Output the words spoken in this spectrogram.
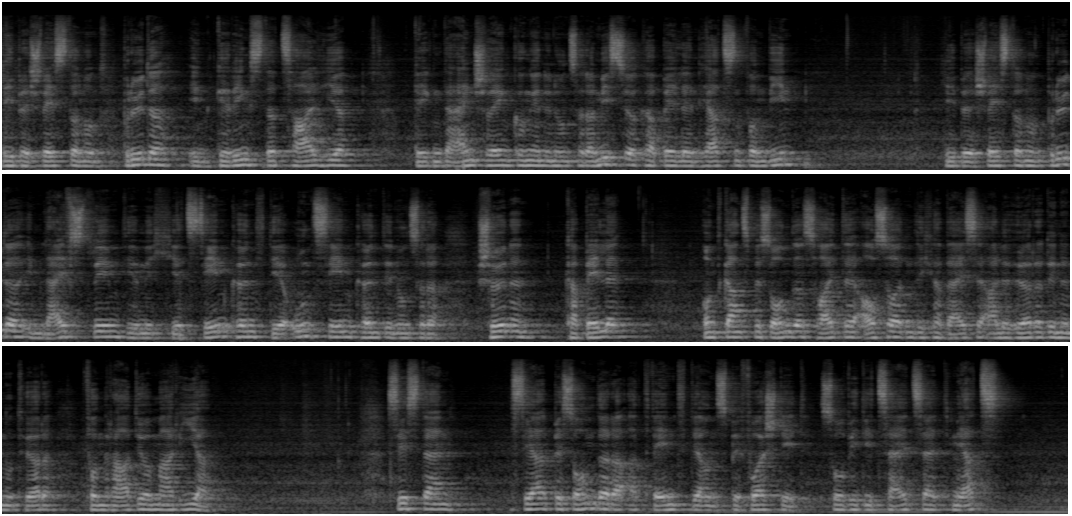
liebe Schwestern und Brüder in geringster Zahl hier wegen der Einschränkungen in unserer Missio-Kapelle im Herzen von Wien, liebe Schwestern und Brüder im Livestream, die ihr mich jetzt sehen könnt, die ihr uns sehen könnt in unserer schönen Kapelle und ganz besonders heute außerordentlicherweise alle Hörerinnen und Hörer von Radio Maria. Es ist ein sehr besonderer Advent, der uns bevorsteht, so wie die Zeit seit März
